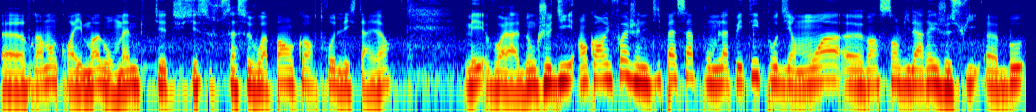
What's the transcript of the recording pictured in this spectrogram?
vraiment, croyez-moi, même si ça se voit pas encore trop de l'extérieur. Mais voilà, donc je dis encore une fois, je ne dis pas ça pour me la péter, pour dire moi, Vincent Villaret, je suis beau,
